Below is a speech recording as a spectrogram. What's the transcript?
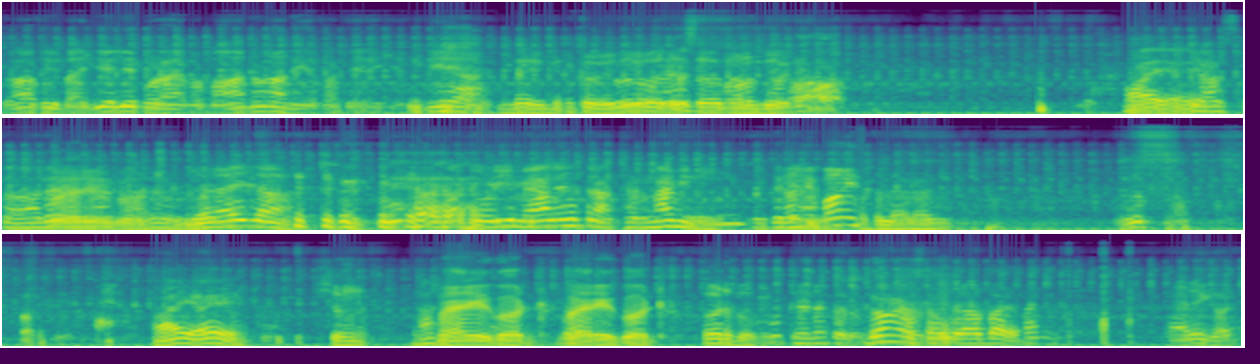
ਕਾਫੀ ਭਾਈ ਜੀ ਅਲੀ ਪੁਰਾ ਮਹਿਮਾਨ ਉਹਨਾਂ ਨੇ ਫਟੇ ਨਹੀਂ ਜੀ ਹਾਂ ਨਹੀਂ ਨਹੀਂ ਕੋਈ ਨਹੀਂ ਉਹ ਦੱਸੋ ਉਹਨਾਂ ਨੂੰ ਦੇ ਹਾਏ ਹਾਏ ਉਸਤਾਦ Very good. ਲੜਾਈ ਲਾ ਜੋੜੀ ਮੈਂ ਲੈ ਤਰਾ ਛੜਨਾ ਵੀ ਨਹੀਂ ਇਧਰ ਜੀ ਬਾਈ ਹੱਥ ਲੈਣਾ ਵੀ ਹਾਏ ਹਾਏ ਸੋਹਣਾ Very good, very good. ਕੋਟ ਬੋ ਉੱਥੇ ਨਾ ਕਰੋ ਦੋਵੇਂ ਉਸਤਾਦ ਬਰਾਬਰ ਵੈਰੀ ਗੁੱਡ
